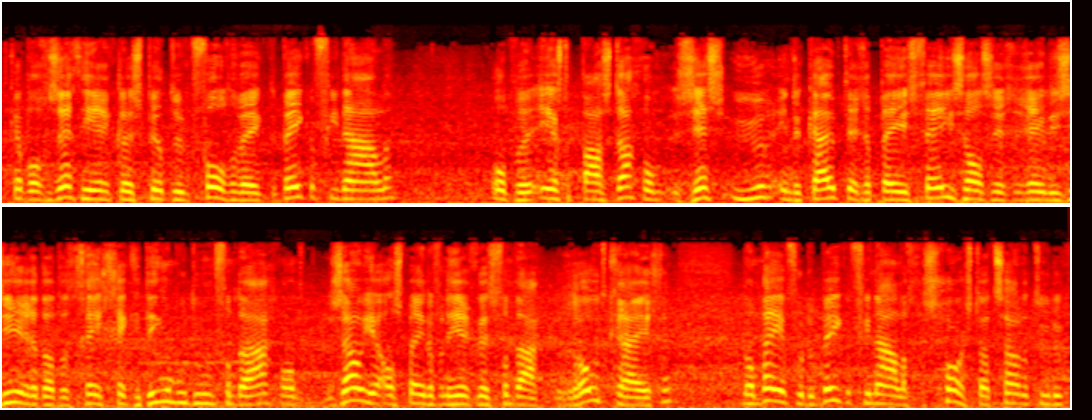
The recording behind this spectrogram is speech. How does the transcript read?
Ik heb al gezegd, Heracles speelt natuurlijk volgende week de bekerfinale. Op de eerste paasdag om 6 uur in de Kuip tegen PSV zal zich realiseren dat het geen gekke dingen moet doen vandaag. Want zou je als speler van Heracles vandaag rood krijgen... dan ben je voor de bekerfinale geschorst. Dat zou natuurlijk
